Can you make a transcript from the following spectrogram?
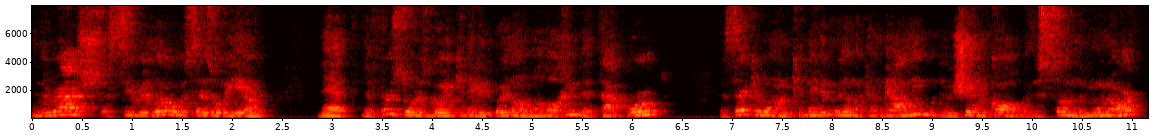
And the Rash, Sirilo, says over here, that the first one is going connected Olam Malachim, the top world. The second one connected Olam Kalgalim, what the Rishonim call where the sun, the moon are.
